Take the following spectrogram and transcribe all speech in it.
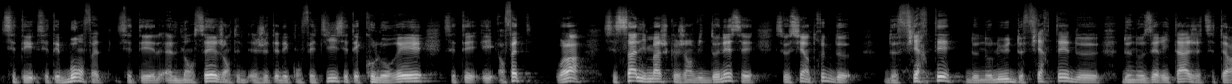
C'était, beau en fait. Elles dansaient, elles jetaient des confettis, c'était coloré. C'était, en fait, voilà, c'est ça l'image que j'ai envie de donner. C'est, aussi un truc de, de fierté de nos luttes, de fierté de, de nos héritages, etc.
